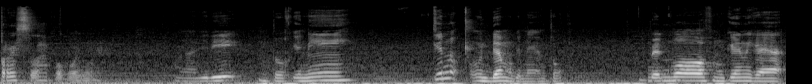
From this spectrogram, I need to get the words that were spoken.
press lah pokoknya. Nah, jadi untuk ini mungkin udah mungkin ya untuk Break Wolf mungkin kayak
